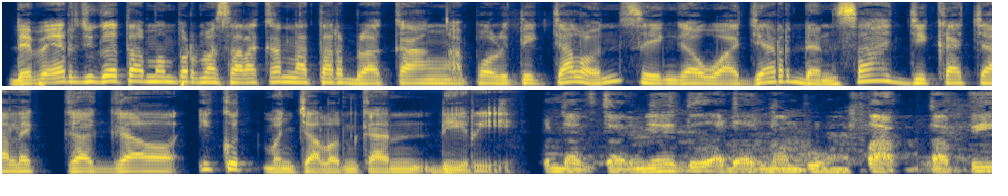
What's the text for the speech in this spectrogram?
DPR juga tak mempermasalahkan latar belakang politik calon sehingga wajar dan sah jika caleg gagal ikut mencalonkan diri. Pendaftarnya itu ada 64, tapi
